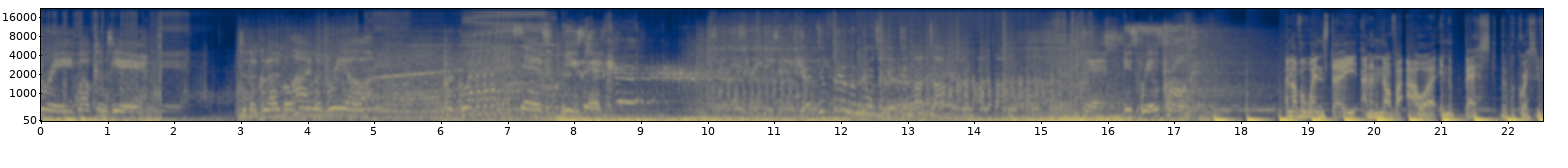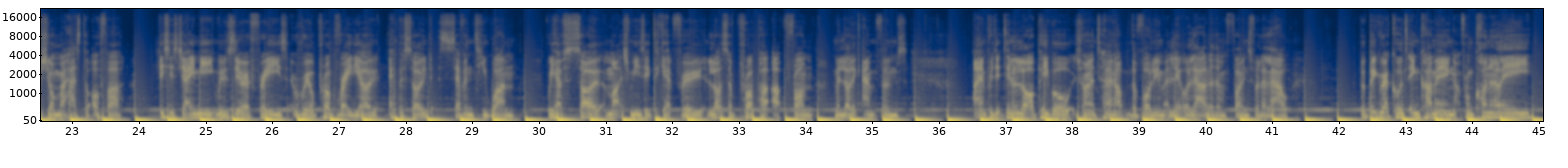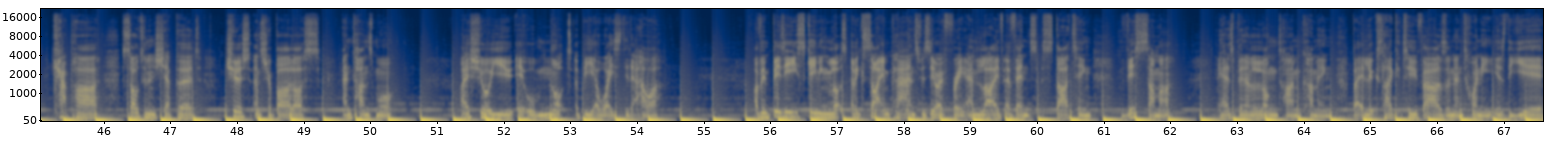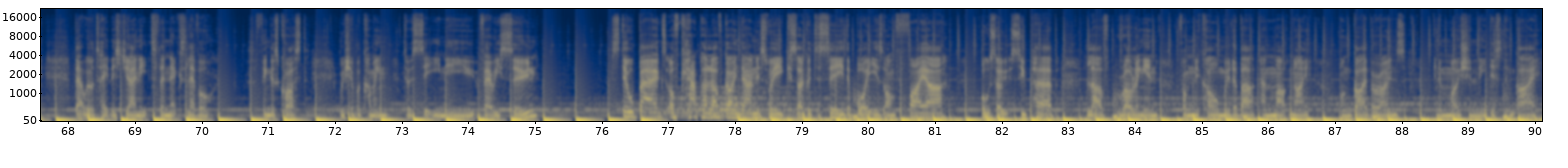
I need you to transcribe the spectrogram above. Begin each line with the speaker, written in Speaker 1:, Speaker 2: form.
Speaker 1: 03 welcomes you to the global home of real progressive music.
Speaker 2: Can't you feel the music getting hotter?
Speaker 1: This is Real Prog.
Speaker 3: Another Wednesday and another hour in the best the progressive genre has to offer. This is Jamie with Zero Three's Real Prog Radio, episode 71. We have so much music to get through, lots of proper upfront melodic anthems. I am predicting a lot of people trying to turn up the volume a little louder than phones will allow. But big records incoming from Connolly, Kappa, Sultan and Shepherd, Chus and Ceballos, and tons more. I assure you it will not be a wasted hour. I've been busy scheming lots of exciting plans for Zero Three and live events starting this summer. It has been a long time coming, but it looks like 2020 is the year that we'll take this journey to the next level. So fingers crossed, we should be coming to a city near you very soon. Still bags of Kappa love going down this week. So good to see. The boy is on fire. Also, superb love rolling in from Nicole Moudaber and Mark Knight on Guy Barone's An Emotionally Distant Guy.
